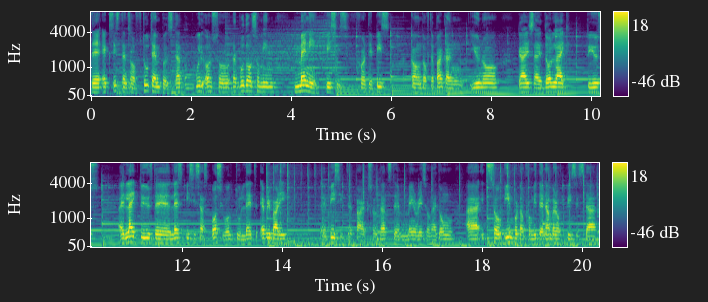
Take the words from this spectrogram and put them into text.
the existence of two temples that will also that would also mean many pieces for the piece count of the park and you know guys I don't like to use I like to use the less pieces as possible to let everybody uh, visit the park. So that's the main reason I don't uh, it's so important for me the number of pieces that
